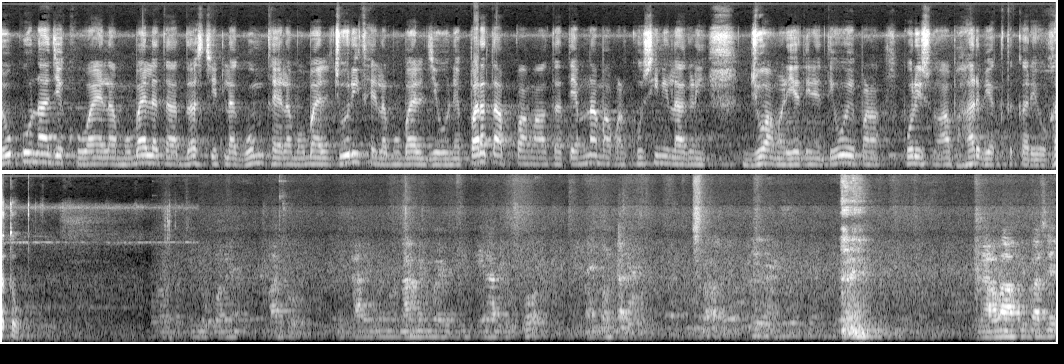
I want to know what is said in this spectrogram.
લોકોના જે ખોવાયેલા મોબાઈલ હતા, દસ જેટલા ગુમ થયેલા મોબાઈલ, ચોરી થયેલા મોબાઈલ જેઓને પરત આપવામાં આવતા તેમનામાં પણ ખુશીની લાગણી જોવા મળી હતી અને તેઓએ પણ પોલીસનો આભાર વ્યક્ત કર્યો હતો? આવા આપણી પાસે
